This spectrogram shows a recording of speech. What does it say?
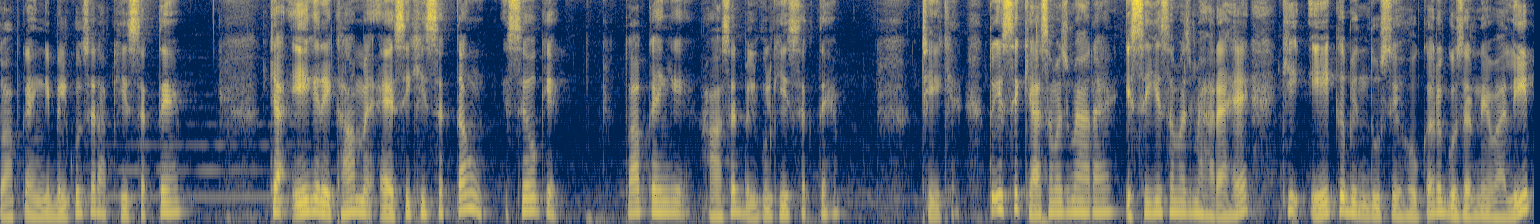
तो आप कहेंगे, बिल्कुल सर, आप खींच सकते हैं। क्या एक रेखा मैं ऐसी खींच सकता हूँ इससे होके तो आप कहेंगे हाँ सर, बिल्कुल खींच सकते हैं। ठीक है तो इससे क्या समझ में आ रहा है? इससे ये समझ में आ रहा है कि एक बिंदु से होकर गुजरने वाली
